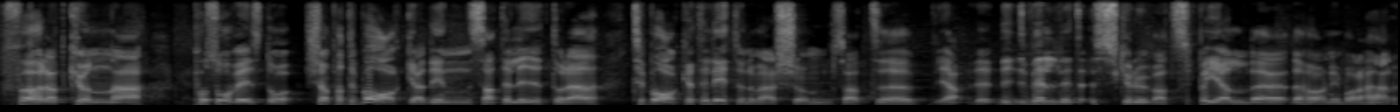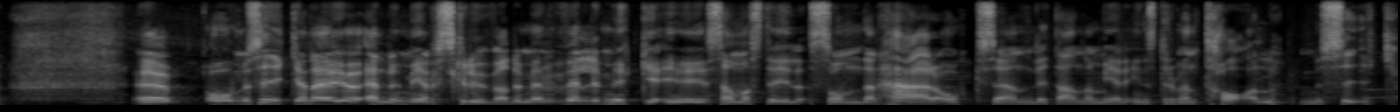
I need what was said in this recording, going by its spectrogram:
för att kunna på så vis då köpa tillbaka din satellit och det tillbaka till ditt universum. Så att eh, ja, det är ett väldigt skruvat spel, det, det hör ni bara här. Eh, och musiken är ju ännu mer skruvad, men väldigt mycket i samma stil som den här och sen lite annan mer instrumental musik.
